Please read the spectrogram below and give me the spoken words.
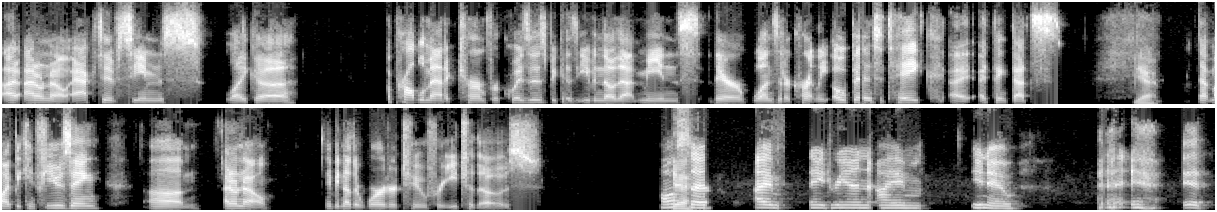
I, I don't know active seems like a a problematic term for quizzes because even though that means they're ones that are currently open to take i, I think that's yeah. that might be confusing. Um, i don't know maybe another word or two for each of those. Also yeah. i'm adrian i'm you know, it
